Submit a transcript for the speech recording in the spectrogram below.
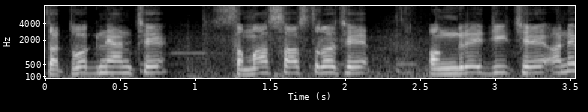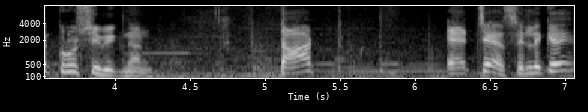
તત્વજ્ઞાન છે, સમાજશાસ્ત્ર છે, અંગ્રેજી છે અને કૃષિ વિજ્ઞાન. ટાટ એચએસ એટલે કે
